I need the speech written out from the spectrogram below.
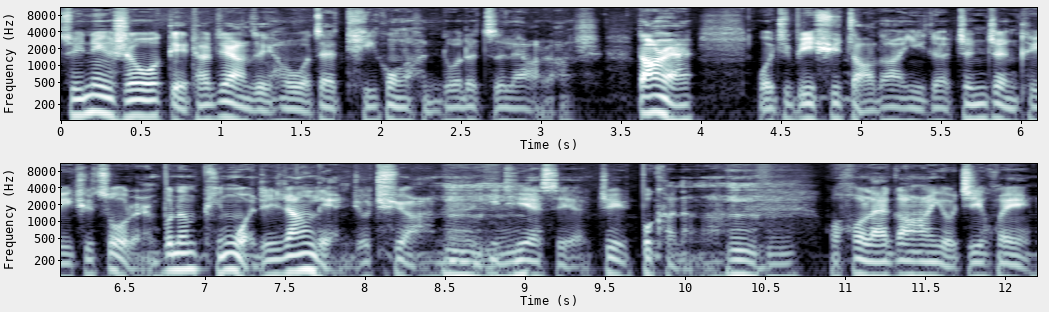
所以那个时候我给他这样子以后，我再提供了很多的资料，然后是。当然，我就必须找到一个真正可以去做的人，不能凭我这张脸就去啊。那 ETS 也这不可能啊。嗯哼。我后来刚好有机会，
